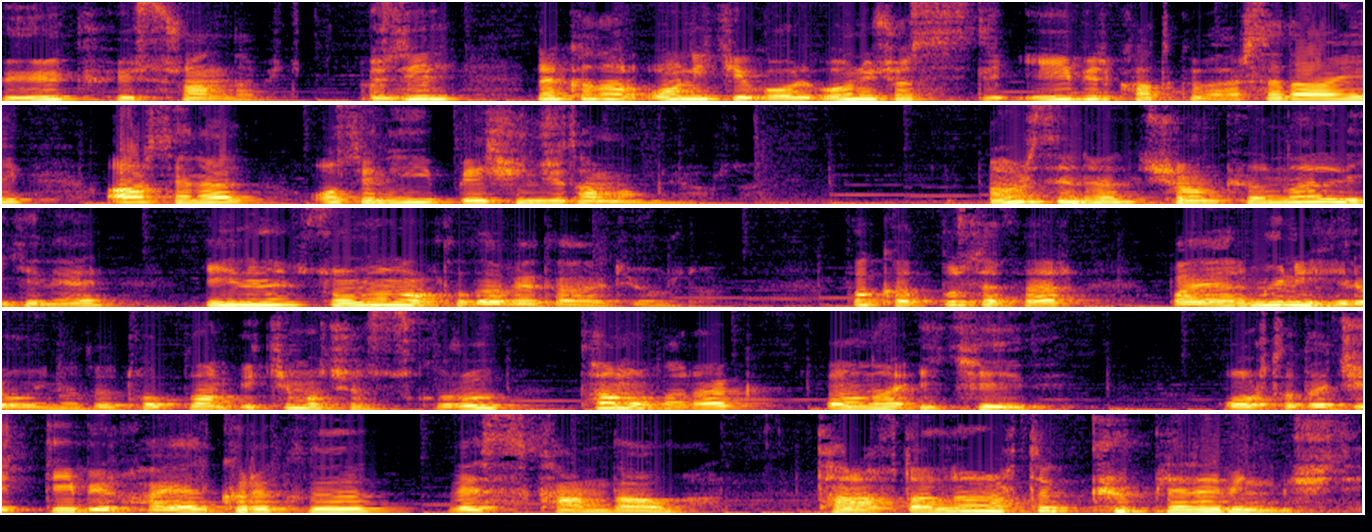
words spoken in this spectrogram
büyük hüsranla bitti. Özil ne kadar 12 gol 13 asistlik iyi bir katkı verse dahi Arsenal o seneyi 5. tamamlıyordu. Arsenal Şampiyonlar Ligi'ne yine son 16'da veda ediyordu. Fakat bu sefer Bayern Münih ile oynadığı toplam 2 maçın skoru tam olarak 10'a 2 idi. Ortada ciddi bir hayal kırıklığı ve skandal var. Taraftarlar artık küplere binmişti.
